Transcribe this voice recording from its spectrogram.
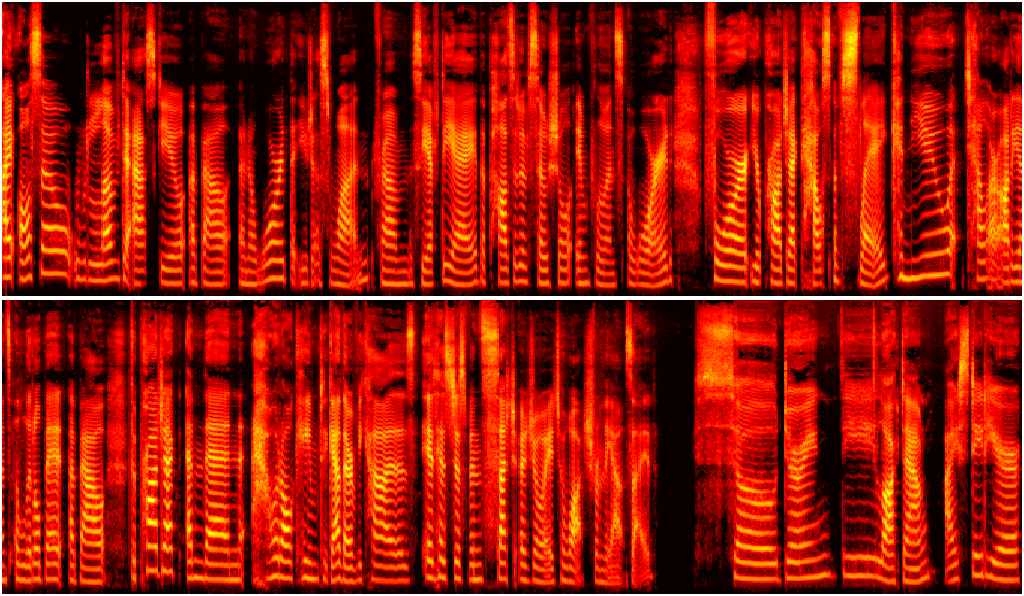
I also would love to ask you about an award that you just won from the CFDA, the Positive Social Influence Award for your project House of Slay. Can you tell our audience a little bit about the project and then how it all came together? Because it has just been such a joy to watch from the outside. So during the lockdown, I stayed here,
